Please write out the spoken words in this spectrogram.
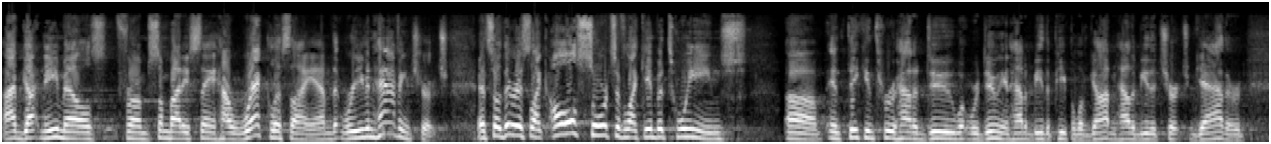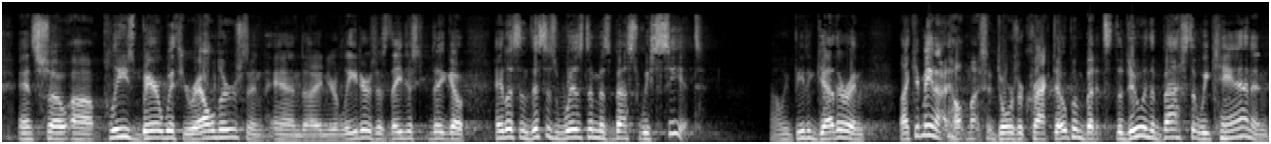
I've gotten emails from somebody saying how reckless I am that we're even having church. And so there is like all sorts of like in betweens um, in thinking through how to do what we're doing and how to be the people of God and how to be the church gathered. And so uh, please bear with your elders and, and, uh, and your leaders as they just they go, hey, listen, this is wisdom as best we see it. Uh, we be together and like it may not help much the doors are cracked open, but it's the doing the best that we can. And,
